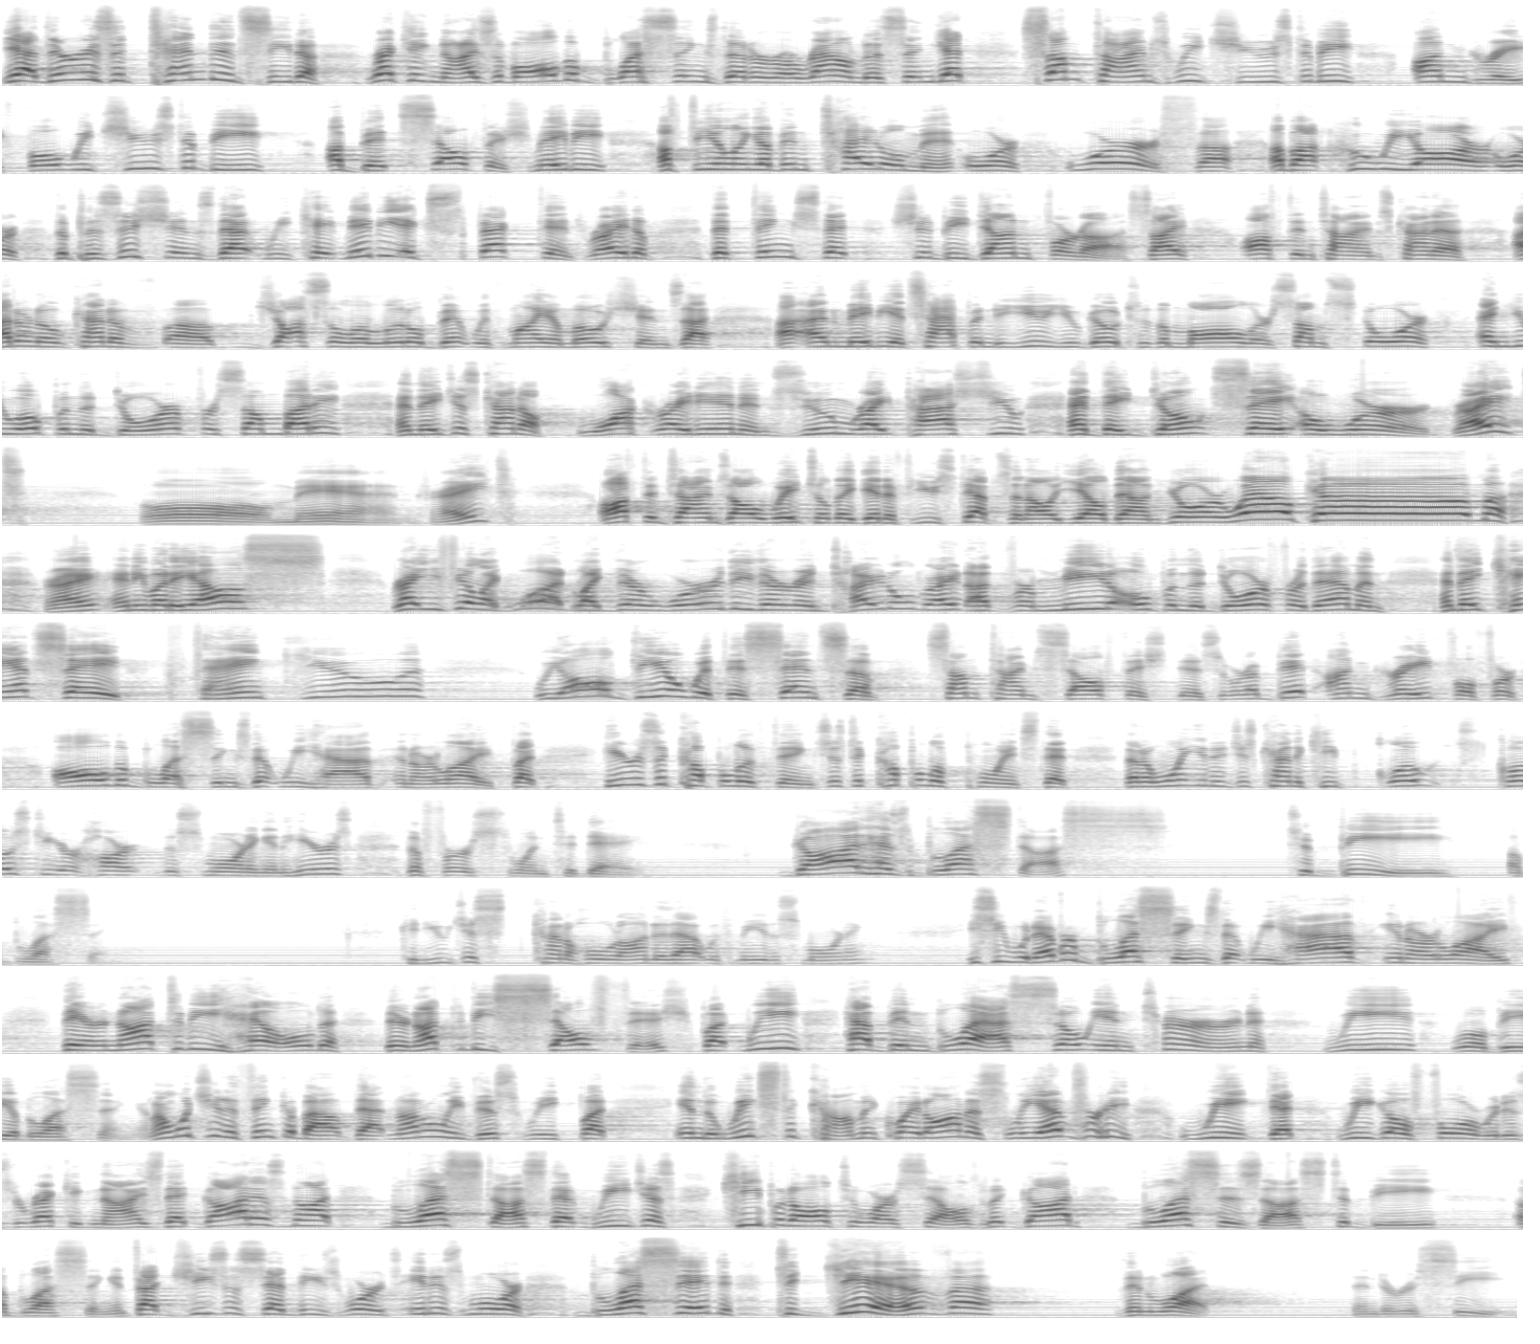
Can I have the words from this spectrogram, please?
Yeah, there is a tendency to recognize of all the blessings that are around us, and yet sometimes we choose to be ungrateful. We choose to be a bit selfish, maybe a feeling of entitlement or worth uh, about who we are or the positions that we take, maybe expectant, right, of that things that should be done for us. I oftentimes kind of, I don't know, kind of uh, jostle a little bit with my emotions. I, and maybe it's happened to you. You go to the mall or some store and you open the door for somebody and they just kind of walk right in and zoom right past you and they don't say a word, right? Oh, man, right? Oftentimes I'll wait till they get a few steps and I'll yell down, You're welcome, right? Anybody else? Right? You feel like what? Like they're worthy, they're entitled, right? Uh, for me to open the door for them and, and they can't say thank you. We all deal with this sense of sometimes selfishness or a bit ungrateful for all the blessings that we have in our life. But here's a couple of things, just a couple of points that, that I want you to just kind of keep close, close to your heart this morning. And here's the first one today God has blessed us to be a blessing. Can you just kind of hold on to that with me this morning? You see, whatever blessings that we have in our life, they are not to be held, they're not to be selfish, but we have been blessed, so in turn, we will be a blessing. And I want you to think about that not only this week, but in the weeks to come. And quite honestly, every week that we go forward is to recognize that God has not blessed us, that we just keep it all to ourselves, but God blesses us to be a blessing. In fact, Jesus said these words It is more blessed to give than what? Than to receive.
